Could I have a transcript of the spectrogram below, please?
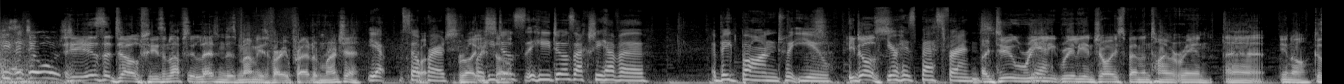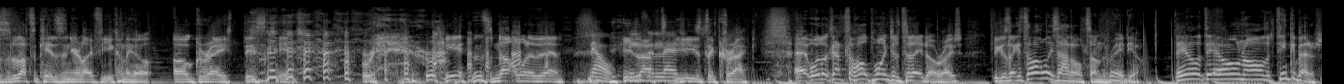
He's a dote. He is a dote. He's an absolute legend. His mammy's very proud of him, aren't you? Yep, so Ri- proud. Right, but he so. does he does actually have a a big bond with you. He does. You're his best friend. I do really, Yeah. really enjoy spending time with Rian. Uh, you know, because there's lots of kids in your life that you kind of go, "Oh, great, this kid." Rian's not one of them. No, he's a abs- legend. He's the crack. Uh, well, look, that's the whole point of today, though, right? Because like it's always adults on the radio. They all, they own all the. Think about it.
